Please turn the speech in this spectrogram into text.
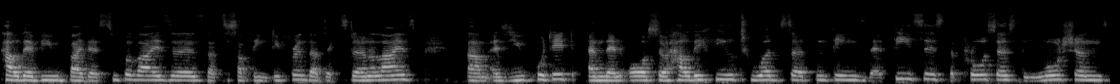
how they're viewed by their supervisors. That's something different, that's externalized. Um, as you put it, and then also how they feel towards certain things, their thesis, the process, the emotions,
